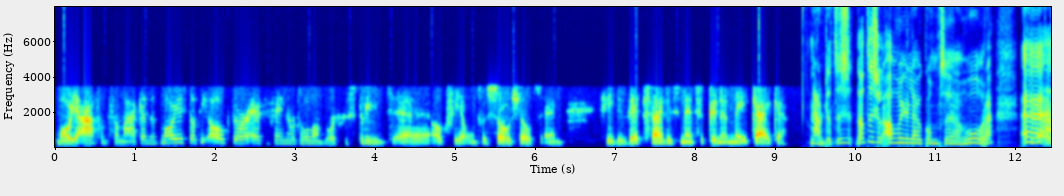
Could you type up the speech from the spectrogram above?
mooie avond van maken. En het mooie is dat die ook door RTV Noord-Holland wordt gestreamd, ook via onze socials en via de website, dus mensen kunnen meekijken. Nou, dat is, dat is alweer leuk om te horen. Uh,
